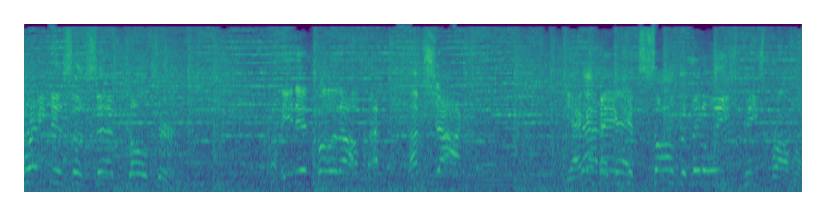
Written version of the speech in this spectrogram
greatness of Zeb Colter. Oh, he did pull it off. I'm shocked. Yeah, I that gotta man admit, could solve the Middle East peace problem.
